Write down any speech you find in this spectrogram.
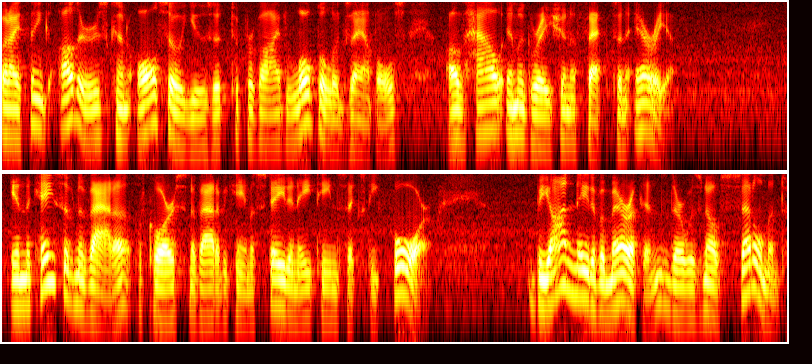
but I think others can also use it to provide local examples of how immigration affects an area. In the case of Nevada, of course, Nevada became a state in 1864. Beyond Native Americans, there was no settlement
